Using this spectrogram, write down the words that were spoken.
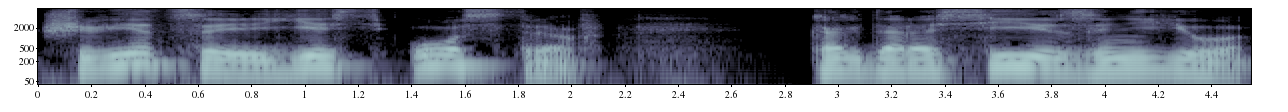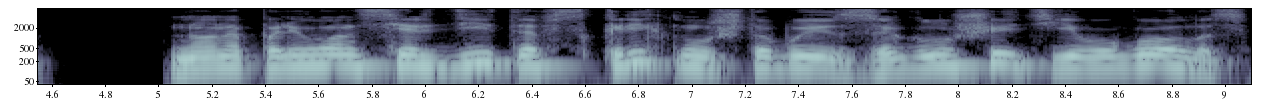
Швеция есть остров, когда Россия за нее. Но Наполеон сердито вскрикнул, чтобы заглушить его голос.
